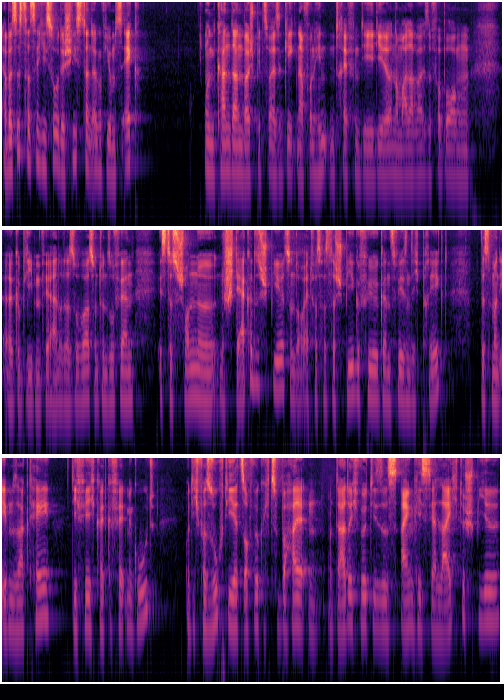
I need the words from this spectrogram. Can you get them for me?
Aber es ist tatsächlich so, der schießt dann irgendwie ums Eck und kann dann beispielsweise Gegner von hinten treffen, die, die normalerweise verborgen äh, geblieben wären oder sowas. Und insofern ist das schon eine, eine, Stärke des Spiels und auch etwas, was das Spielgefühl ganz wesentlich prägt, dass man eben sagt, hey, die Fähigkeit gefällt mir gut und ich versuche die jetzt auch wirklich zu behalten. Und dadurch wird dieses eigentlich sehr leichte Spiel,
